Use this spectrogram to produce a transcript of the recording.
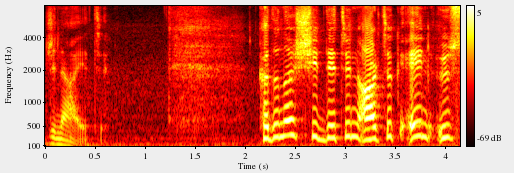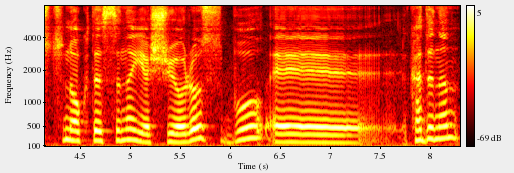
cinayeti. Kadına şiddetin artık en üst noktasını yaşıyoruz. Bu e, kadının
